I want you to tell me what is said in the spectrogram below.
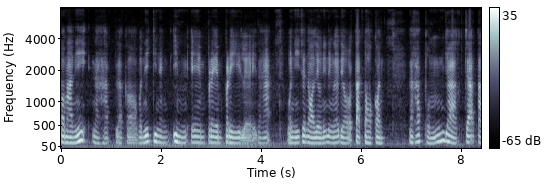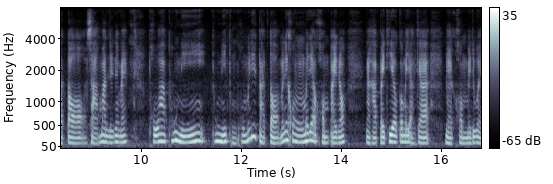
ประมาณนี้นะครับ แล้วก็วันนี้กินอย่างอิ่มเอมเปรมปรีเลยนะฮะวันนี้จะนอนเร็วนิดนึงแล้วเดี๋ยวตัดต่อก่อนนะครับ ผมอยากจะตัดต่อ 3 วันเลยได้ไหม เพราะว่าพรุ่งนี้พรุ่งนี้ผมคงไม่ได้ตัดต่อไม่ได้คงไม่ได้เอาคอมไปเนาะนะครับ ไปเที่ยวก็ไม่อยากจะแบกคอมไปด้วย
